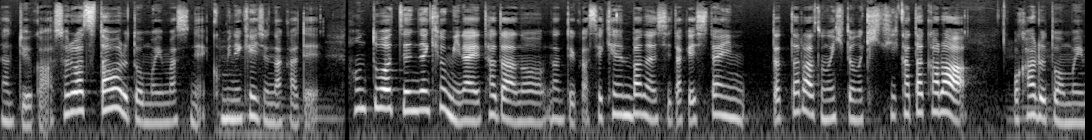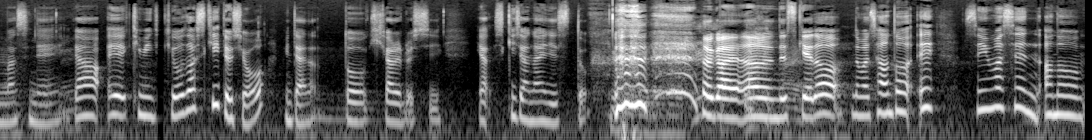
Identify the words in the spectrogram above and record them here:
なんていうかそれは伝わると思いますねコミュニケーションの中で。本当は全然興味ないただのなんていうか世間話だけしたいんだったらその人の聞き方からわかると思いますね。いや、え、君餃子好きでしょ？みたいなと聞かれるし、いや、好きじゃないですと。とかなるんですけど、でもちゃんと、え、すみません、あの、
